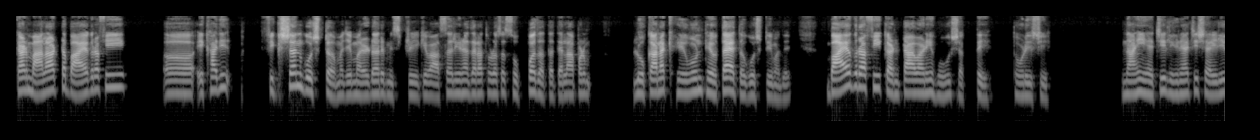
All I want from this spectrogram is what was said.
कारण मला वाटतं बायोग्राफी एखादी फिक्शन गोष्ट म्हणजे मर्डर मिस्ट्री किंवा असं लिहिणं जरा थोडंसं सोपं जातं त्याला आपण लोकांना खेळवून ठेवता येतं गोष्टीमध्ये. बायोग्राफी कंटाळवाणी होऊ शकते. थोडीशी. नाही ह्याची लिहिण्याची शैली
